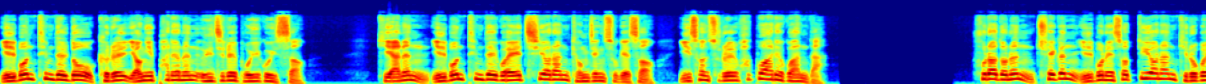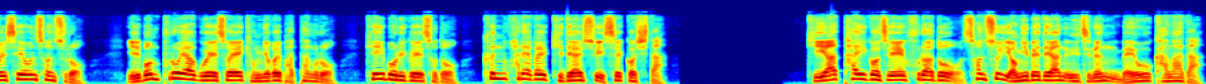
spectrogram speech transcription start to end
일본 팀들도 그를 영입하려는 의지를 보이고 있어 기아는 일본 팀들과의 치열한 경쟁 속에서 이 선수를 확보하려고 한다. 후라도는 최근 일본에서 뛰어난 기록을 세운 선수로 일본 프로야구에서의 경력을 바탕으로 K보리그에서도 큰 활약을 기대할 수 있을 것이다. 기아 타이거즈의 후라도 선수 영입에 대한 의지는 매우 강하다.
